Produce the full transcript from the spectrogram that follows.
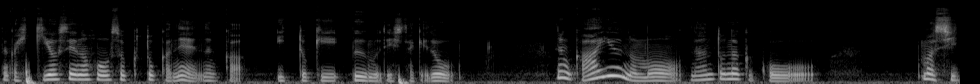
なんか引き寄せの法則とかねなんか一時ブームでしたけど。なんかああいうのもなんとなくこうまあ仕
